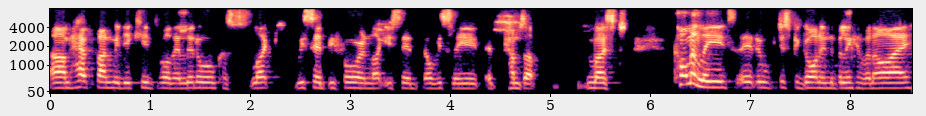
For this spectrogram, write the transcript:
um, have fun with your kids while they're little, because like we said before, and like you said, obviously it comes up most commonly. it'll just be gone in the blink of an eye.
